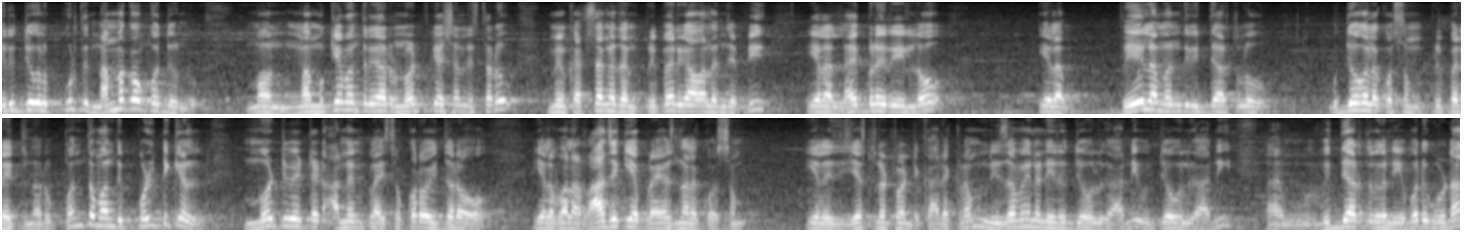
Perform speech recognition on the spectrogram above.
నిరుద్యోగులు పూర్తి నమ్మకం కొద్ది ఉన్నారు మా మా ముఖ్యమంత్రి గారు నోటిఫికేషన్లు ఇస్తారు. మేము ఖచ్చితంగా దానికి ప్రిపేర్ కావాలని చెప్పి ఇలా లైబ్రరీలో ఇలా వేల మంది విద్యార్థులు ఉద్యోగాల కోసం ప్రిపేర్ అవుతున్నారు. కొంతమంది పొలిటికల్ మోటివేటెడ్ అన్ఎంప్లాయీస్ ఒకరో ఇద్దరో ఇలా వాళ్ళ రాజకీయ ప్రయోజనాల కోసం ఇలా ఇది చేస్తున్నటువంటి కార్యక్రమం. నిజమైన నిరుద్యోగులు కానీ ఉద్యోగులు కానీ విద్యార్థులు కానీ ఎవరు కూడా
